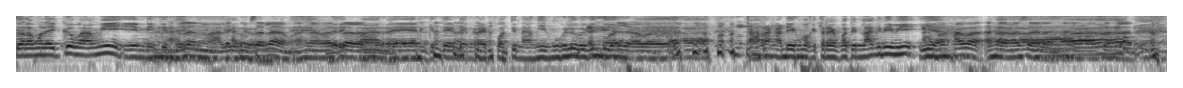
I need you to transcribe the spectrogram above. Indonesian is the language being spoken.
Assalamualaikum Ami. Ini kita Ahlan, waalaikumsalam. Dari kemarin kita udah ngerepotin Ami mulu begini ya. Allah. Ah, sekarang ada yang mau kita repotin lagi nih Mi. Iya. Wassalan.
